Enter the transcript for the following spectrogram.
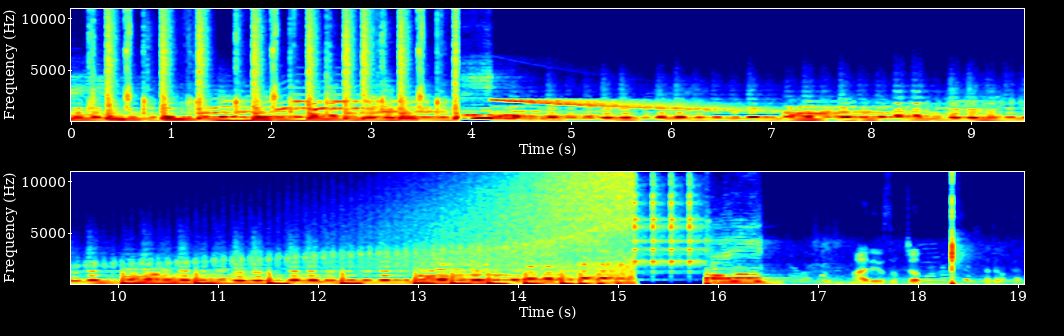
Hadi Yusuf'cum. Hadi bakalım.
